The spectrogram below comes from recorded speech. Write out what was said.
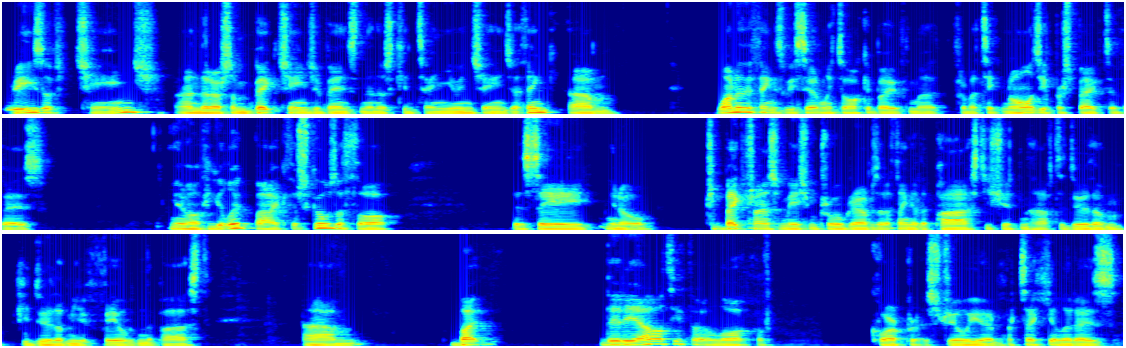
degrees of change, and there are some big change events, and then there's continuing change. I think um, one of the things we certainly talk about from a from a technology perspective is, you know, if you look back, there's schools of thought that say, you know, big transformation programs are a thing of the past. You shouldn't have to do them. If you do them, you've failed in the past. Um, but the reality for a lot of corporate Australia in particular is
